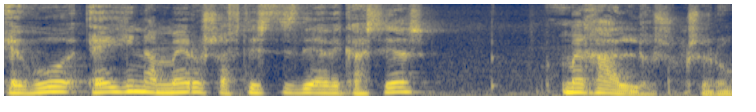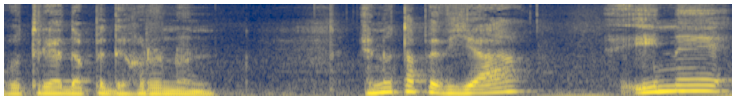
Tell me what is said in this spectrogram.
εγώ έγινα μέρος αυτής της διαδικασίας μεγάλος, ξέρω εγώ, 35 χρονών. Ενώ τα παιδιά είναι,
